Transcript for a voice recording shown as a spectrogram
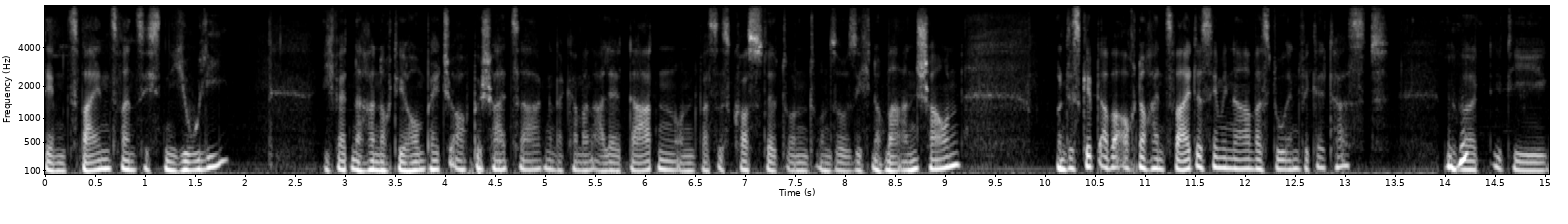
dem 22. Juli. Ich werde nachher noch die Homepage auch Bescheid sagen. Da kann man alle Daten und was es kostet und, und so sich nochmal anschauen. Und es gibt aber auch noch ein zweites Seminar, was du entwickelt hast, mhm. über die, die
